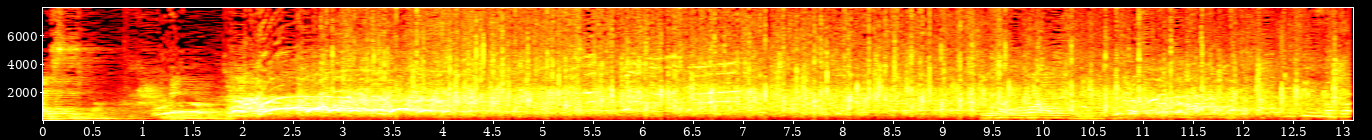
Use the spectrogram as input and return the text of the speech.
愛してるよメインうさこも愛してる You too, Usako.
